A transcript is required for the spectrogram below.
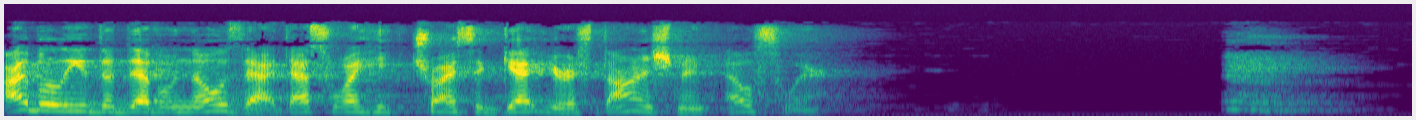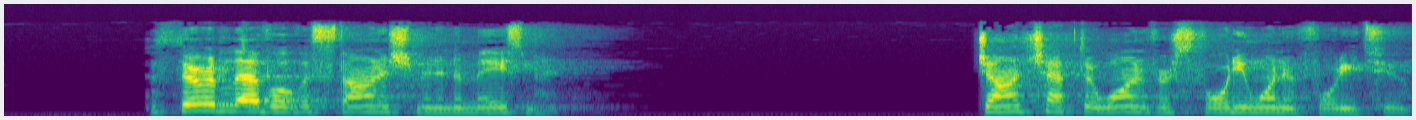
I believe the devil knows that. That's why he tries to get your astonishment elsewhere. The third level of astonishment and amazement. John chapter 1, verse 41 and 42.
